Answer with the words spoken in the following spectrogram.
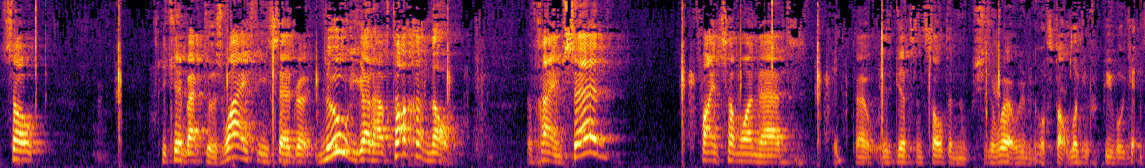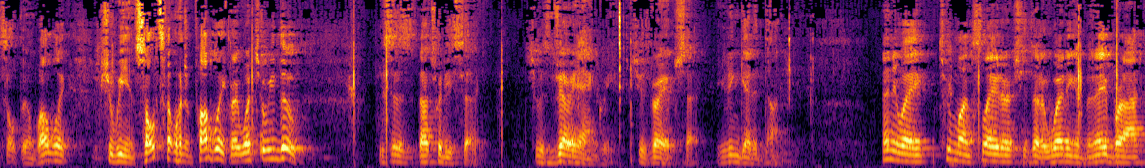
So he came back to his wife. He said, "No, you got to have tacha." No, Rav Chaim said find someone that that gets insulted, and she said, "Well, we're going to go start looking for people who get insulted in public. Should we insult someone in public? Like, what should we do?" He says, "That's what he said." She was very angry. She was very upset. He didn't get it done. Anyway, two months later, she's at a wedding in Bnei Brak,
